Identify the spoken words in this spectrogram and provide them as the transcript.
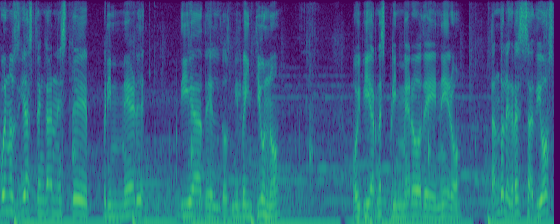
buenos días tengan este primer día del 2021, hoy viernes primero de enero, dándole gracias a Dios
